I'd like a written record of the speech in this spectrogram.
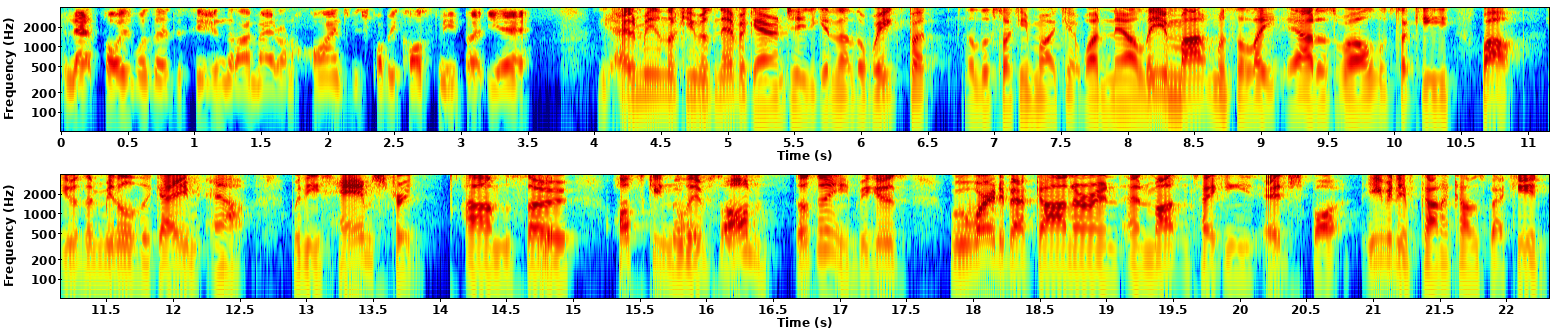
And that probably was a decision that I made on Hynes, which probably cost me. But yeah, Yeah, I mean, look, he was never guaranteed to get another week, but it looks like he might get one now. Liam Martin was the late out as well. Looks like he, well, he was in the middle of the game out with his hamstring. Um, so Hosking lives on, doesn't he? Because we were worried about Garner and, and Martin taking his edge spot. Even if Garner comes back in,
